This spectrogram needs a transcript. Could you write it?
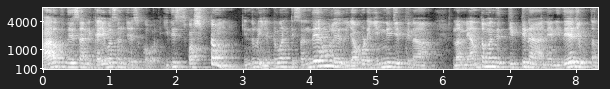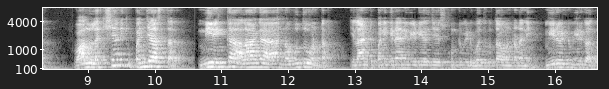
భారతదేశాన్ని కైవసం చేసుకోవాలి. ఇది స్పష్టం. ఇందులో ఎటువంటి సందేహం లేదు. ఎవడు ఎన్ని చెప్పినా నన్ను ఎంతమంది తిట్టినా నేను ఇదే చెప్తాను. వాళ్ళు లక్ష్యానికి పనిచేస్తారు మీరు ఇంకా అలాగా నవ్వుతూ ఉంటారు. ఇలాంటి పనికిరాని వీడియోలు చేసుకుంటూ వీడు బతుకుతూ ఉంటాడని మీరు మీరు కాదు.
